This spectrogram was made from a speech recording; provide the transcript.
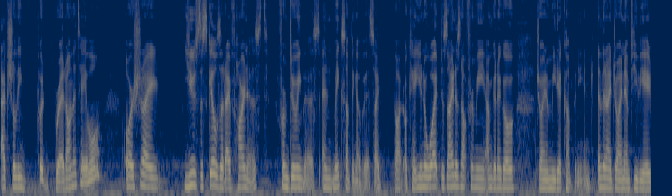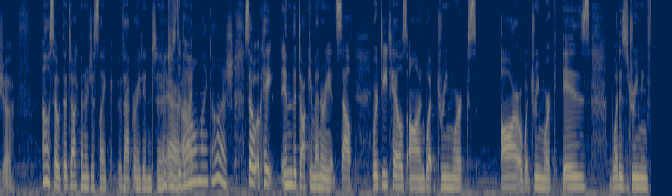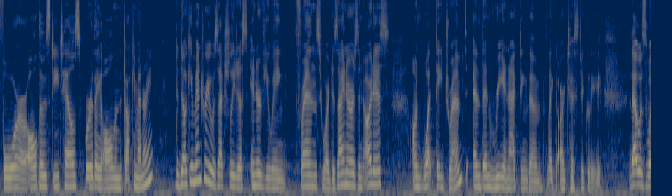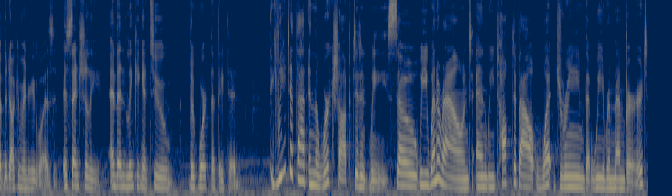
actually put bread on the table? Or should i use the skills that i've harnessed from doing this and make something of it? So i thought okay you know what? Design is not for me. I'm going to go join a media company. And, and then i joined mtv asia. Oh, so the documentary just like evaporated into air. oh my gosh. So, okay, in the documentary itself, were details on what DreamWorks are or what dream work is, what is dreaming for, or all those details, were they all in the documentary? The documentary was actually just interviewing friends who are designers and artists on what they dreamt and then reenacting them like artistically. That was what the documentary was, essentially, and then linking it to the work that they did. We did that in the workshop, didn't we? So we went around and we talked about what dream that we remembered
